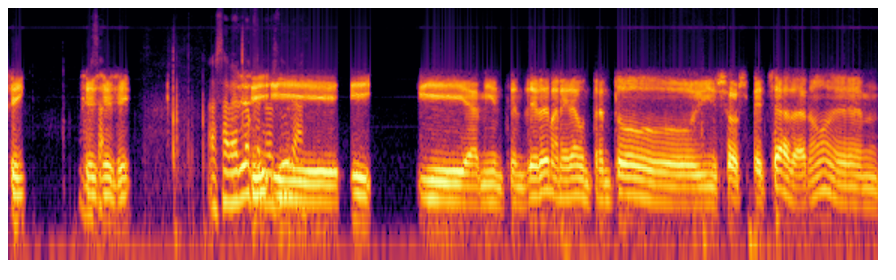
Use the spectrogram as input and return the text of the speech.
sí, sí, sí. A saber lo que nos dura. Y, y, a mi entender de manera un tanto insospechada, ¿no? Em,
